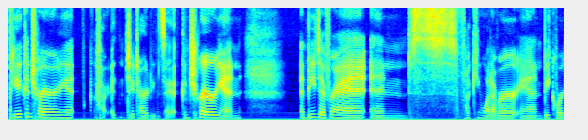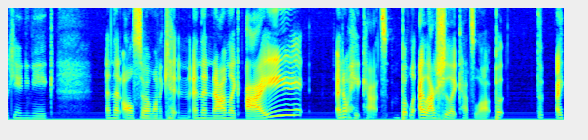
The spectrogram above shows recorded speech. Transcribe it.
Be a contrarian. I'm too tired to even say it. Contrarian, and be different and fucking whatever, and be quirky and unique. And then also I want a kitten. And then now I'm like I, I don't hate cats, but I actually like cats a lot. But the, I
